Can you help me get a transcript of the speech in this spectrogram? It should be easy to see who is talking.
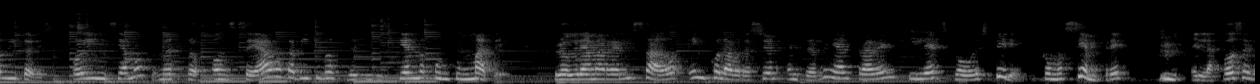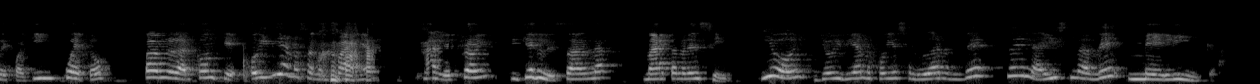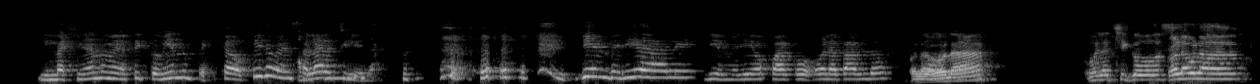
Speaker 1: auditores. Hoy iniciamos nuestro onceavo capítulo de Turistiendo junto un mate, programa realizado en colaboración entre Real Travel y Let's Go Spirit. Como siempre, en las voces de Joaquín Cueto, Pablo Larcón, que hoy día nos acompaña, Ale Freud y quien les habla, Marta Lorenzini. Y hoy, yo hoy día los voy a saludar desde la isla de Melinca. Imaginándome me estoy comiendo un pescado frito con ensalada chilena. Bienvenida, Ale. Bienvenido, Paco. Hola, Pablo.
Speaker 2: Hola, hola.
Speaker 3: Hola, chicos.
Speaker 4: Hola, hola.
